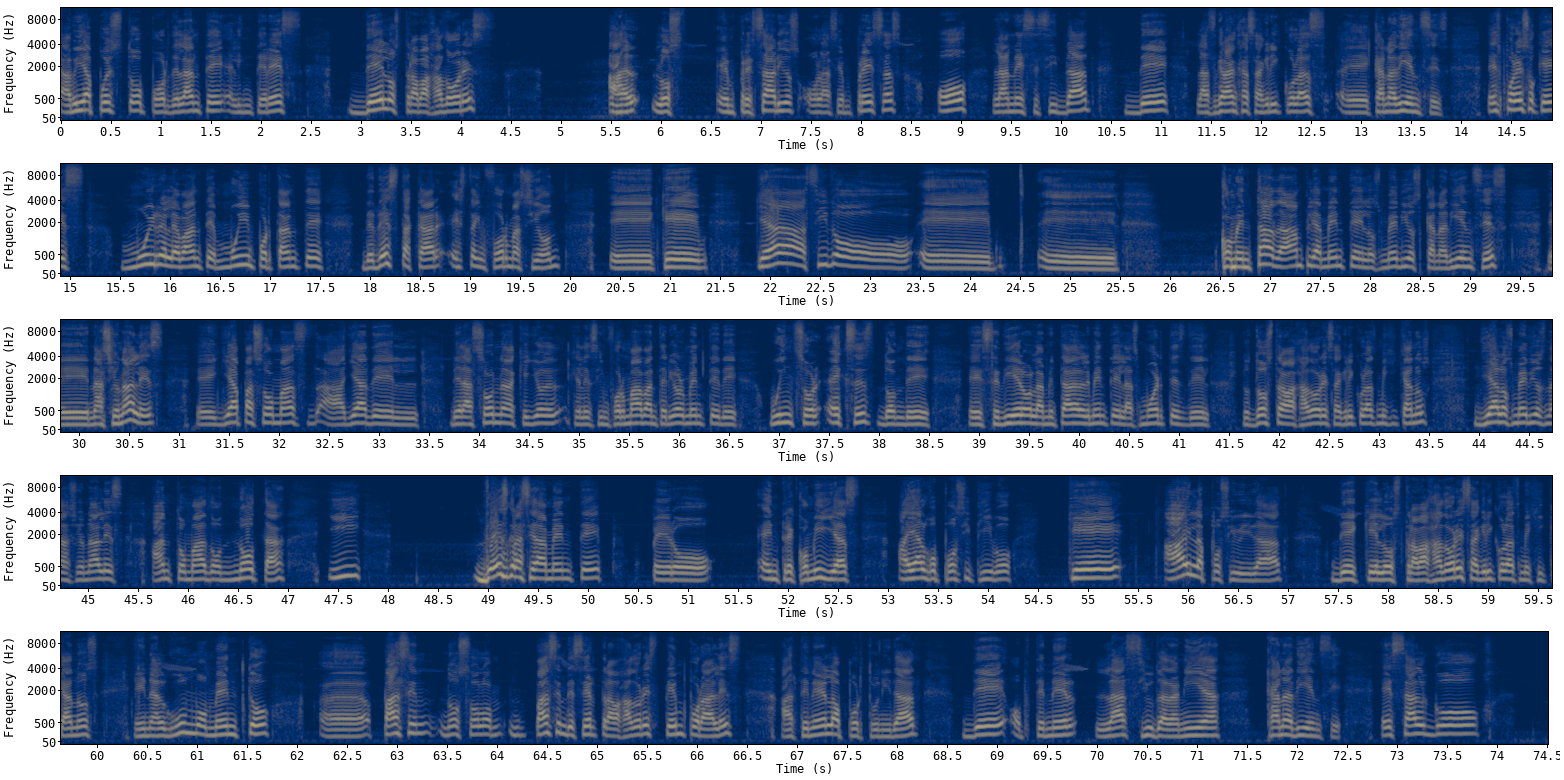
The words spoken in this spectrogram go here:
había puesto por delante el interés de los trabajadores a los empresarios o las empresas o la necesidad de las granjas agrícolas eh, canadienses. Es por eso que es muy relevante, muy importante de destacar esta información eh, que, que, ha sido eh, comentada ampliamente en los medios canadienses nacionales. Ya pasó más allá de la zona que yo que les informaba anteriormente de Windsor Excess, donde eh, se dieron lamentablemente las muertes de los dos trabajadores agrícolas mexicanos. Ya los medios nacionales han tomado nota y desgraciadamente, pero entre comillas, hay algo positivo que hay la posibilidad de que los trabajadores agrícolas mexicanos en algún momento uh, pasen no solo pasen de ser trabajadores temporales a tener la oportunidad de obtener la ciudadanía canadiense. Es algo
